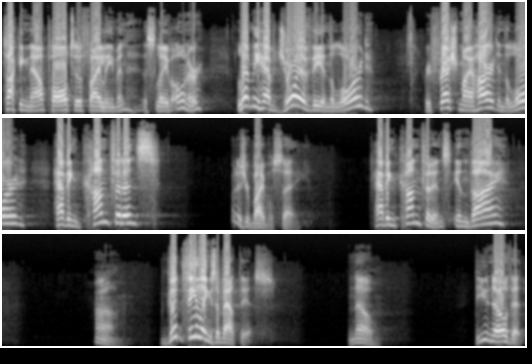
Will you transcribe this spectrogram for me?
talking now, Paul to Philemon, the slave owner, let me have joy of thee in the Lord, refresh my heart in the Lord, having confidence. What does your Bible say? Having confidence in thy huh, good feelings about this. No. Do you know that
